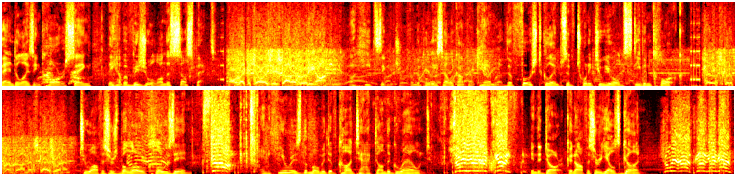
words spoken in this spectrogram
vandalizing cars, saying they have a visual on the suspect. All I can tell is he's got a hoodie on. A heat signature from the police helicopter camera, the first glimpse of 22 year old Stephon Clark. Okay, let's get a perimeter on this. Guy's running. Two officers below close in. Stop! And here is the moment of contact on the ground. Show me your gun! In the dark, an officer yells gun. Show me your hands, gun, gun, gun!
